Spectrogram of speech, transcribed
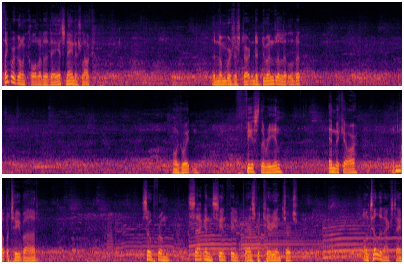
Think we're going to call it a day. It's 9 o'clock. The numbers are starting to dwindle a little bit. I'll go out and face the rain in the car. It'll not be too bad. So, from 2nd Saintfield Presbyterian Church, until the next time,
